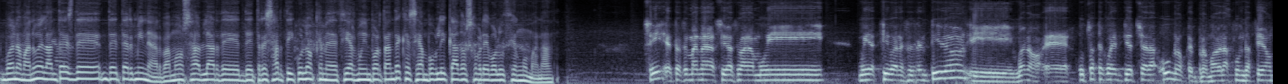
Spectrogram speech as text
Bueno, Manuel, antes de, de terminar, vamos a hablar de, de tres artículos que me decías muy importantes que se han publicado sobre evolución humana. Sí, esta semana ha sido una semana muy muy activa en ese sentido y bueno, eh, justo hace 48 horas uno que promueve la Fundación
